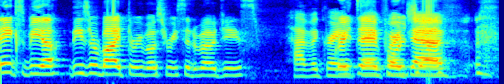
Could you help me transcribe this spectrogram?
Thanks, Mia. These are my three most recent emojis. Have a great, Great day for Port Jeff. Jeff.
